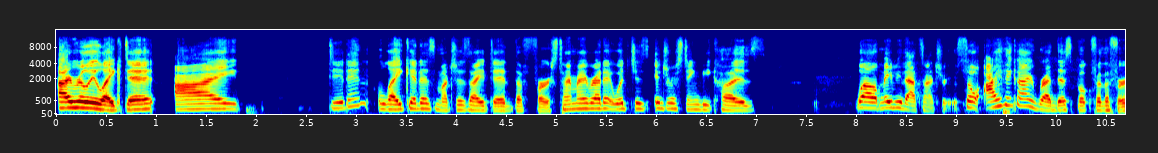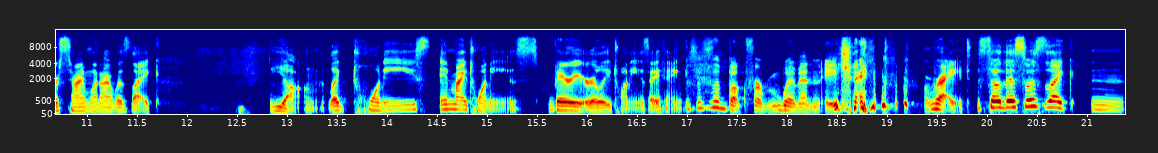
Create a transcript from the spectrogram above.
I really liked it. I didn't like it as much as I did the first time I read it, which is interesting because well, maybe that's not true. So I think I read this book for the first time when I was like young, like 20s, in my 20s, very early 20s, I think. this is a book for women aging Right. So this was like n-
